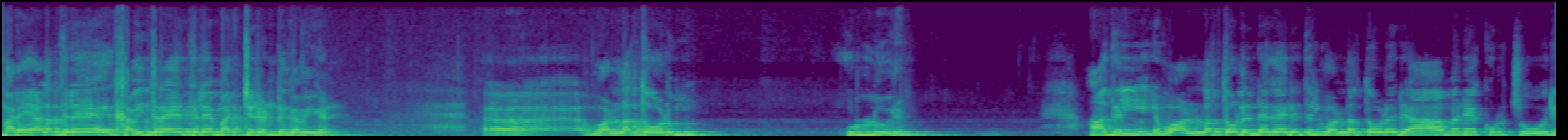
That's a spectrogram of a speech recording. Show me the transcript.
മലയാളത്തിലെ കവിത്രയത്തിലെ മറ്റു രണ്ട് കവികൾ വള്ളത്തോളും ഉള്ളൂരും. അതിൽ വള്ളത്തോളിന്റെ കാര്യത്തിൽ വള്ളത്തോൾ രാമനെക്കുറിച്ച് ഒരു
